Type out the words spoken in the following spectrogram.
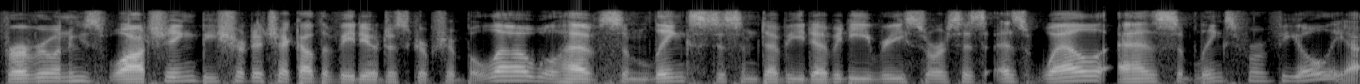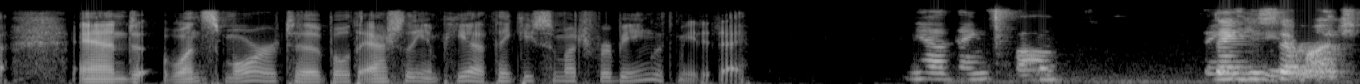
for everyone who's watching, be sure to check out the video description below. We'll have some links to some WWD resources as well as some links from Veolia. And once more to both Ashley and Pia, thank you so much for being with me today. Yeah, thanks, Bob. Thank you so much.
